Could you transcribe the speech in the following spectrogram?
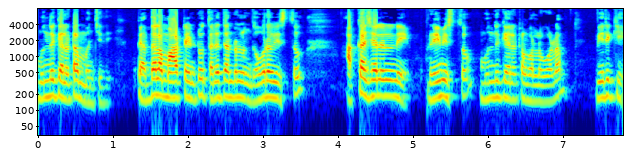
ముందుకెళ్ళటం మంచిది. పెద్దల మాట ఏంటో తల్లిదండ్రులను గౌరవిస్తూ అక్క చెల్లెల్ని ప్రేమిస్తూ ముందుకెళ్ళటం వల్ల కూడా వీరికి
